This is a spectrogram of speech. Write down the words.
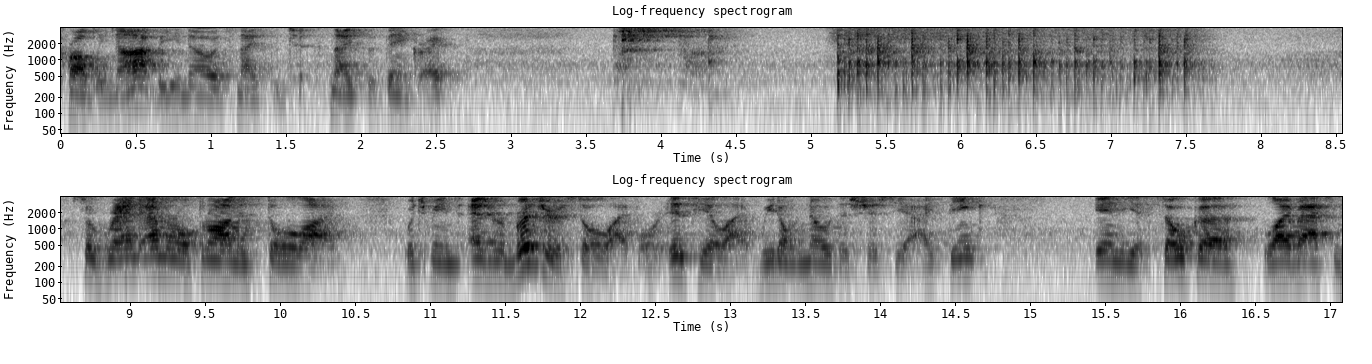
Probably not, but you know, it's nice to ch- nice to think, right? So Grand Admiral Thrawn is still alive, which means Ezra Bridger is still alive, or is he alive? We don't know this just yet. I think in the Ahsoka live action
